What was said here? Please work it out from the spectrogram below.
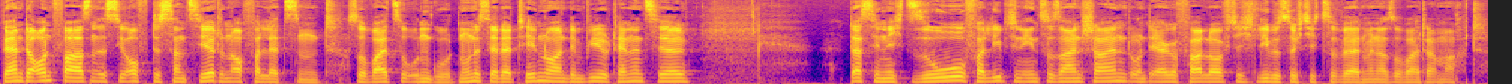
Während der On-Phasen ist sie oft distanziert und auch verletzend. Soweit so ungut. Nun ist ja der Tenor in dem Video tendenziell, dass sie nicht so verliebt in ihn zu sein scheint und er Gefahr läuft, liebessüchtig zu werden, wenn er so weitermacht.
